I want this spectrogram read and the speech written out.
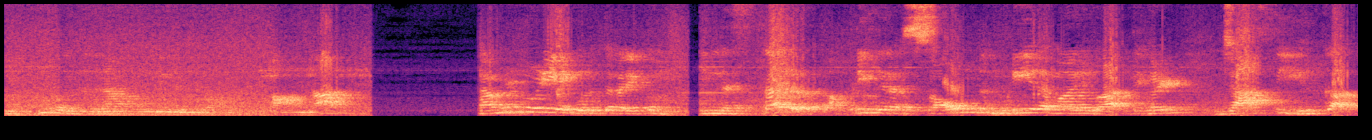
இது வந்ததுன்னா மூன்றில் இரண்டு பாகம் ஆனால் தமிழ் மொழியை பொறுத்த வரைக்கும் இந்த ஸ்தர் அப்படிங்கிற சவுண்ட் முடியிற மாதிரி வார்த்தைகள் ஜாஸ்தி இருக்காது.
